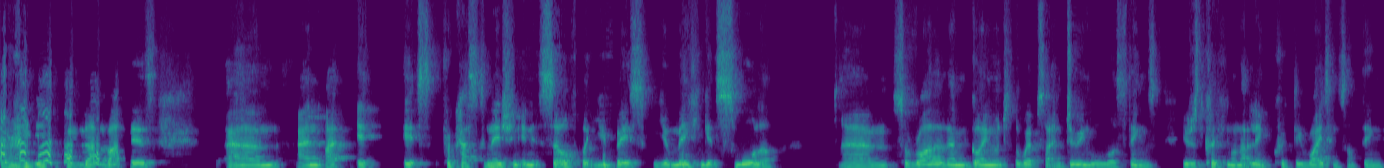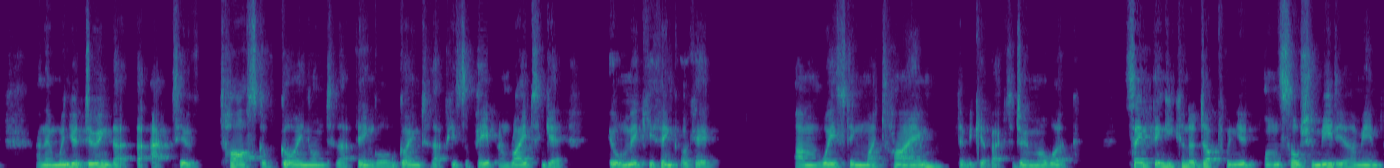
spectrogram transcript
I really need to find out about this. Um, and I, it, it's procrastination in itself, but you basically you're making it smaller. Um, so rather than going onto the website and doing all those things, you're just clicking on that link, quickly writing something, and then when you're doing that, the active task of going onto that thing or going to that piece of paper and writing it, it will make you think, okay, I'm wasting my time. Let me get back to doing my work. Same thing you can adopt when you're on social media. I mean,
